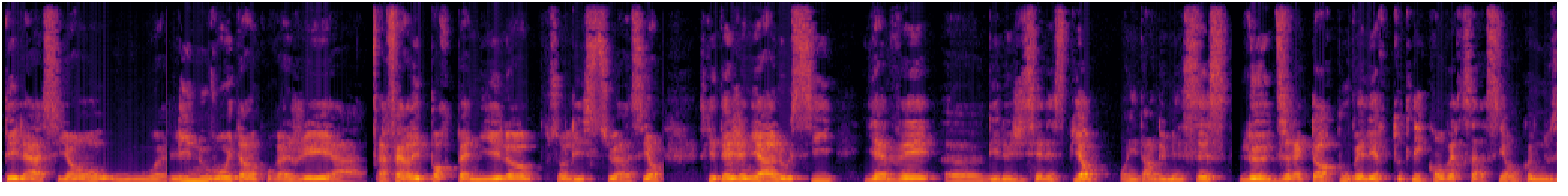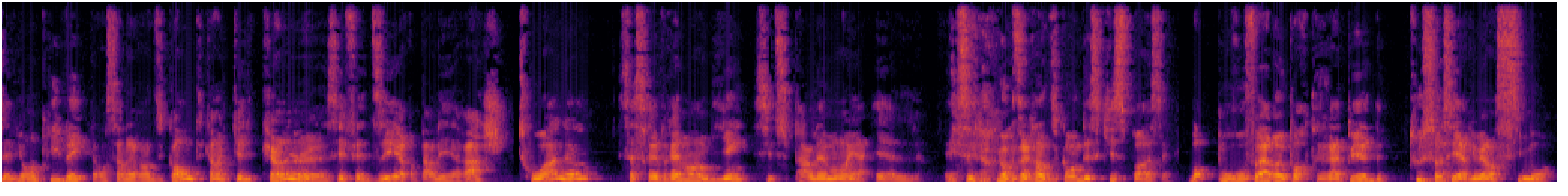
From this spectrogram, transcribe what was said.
délation où euh, les nouveaux étaient encouragés à, à faire les porte-paniers sur les situations. Ce qui était génial aussi, il y avait euh, des logiciels espions. On est en 2006. Le directeur pouvait lire toutes les conversations que nous avions en privé. On s'en est rendu compte quand quelqu'un euh, s'est fait dire par les RH, toi là, ça serait vraiment bien si tu parlais moins à elle. Et c'est là qu'on s'est rendu compte de ce qui se passait. Bon, pour vous faire un portrait rapide, tout ça s'est arrivé en six mois.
